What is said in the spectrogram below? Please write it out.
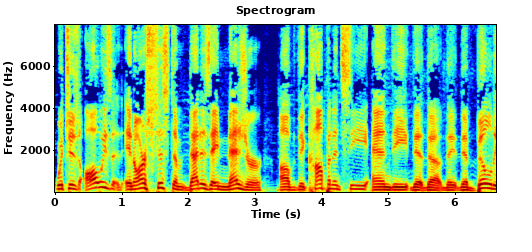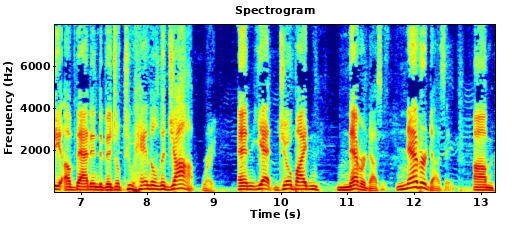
which is always in our system. That is a measure of the competency and the the, the the the ability of that individual to handle the job. Right. And yet Joe Biden never does it. Never does it. Um,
